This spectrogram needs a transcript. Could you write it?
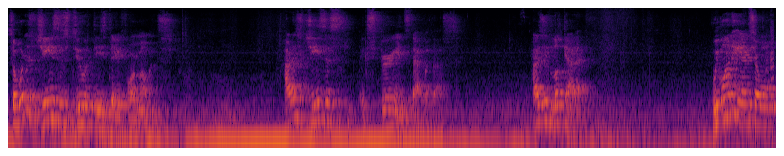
So, what does Jesus do with these day four moments? How does Jesus experience that with us? How does he look at it? We want to answer, well,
